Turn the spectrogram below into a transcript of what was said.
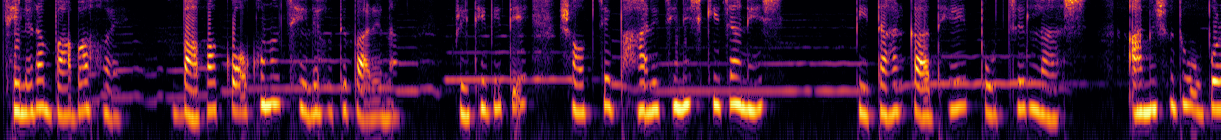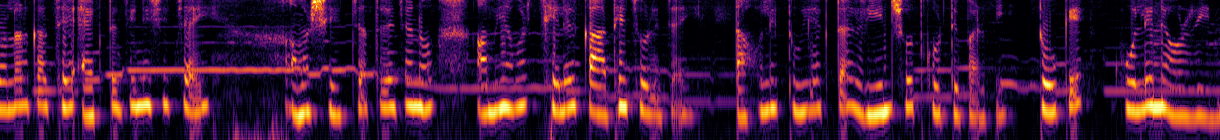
ছেলেরা বাবা হয়। বাবা কখনো ছেলে হতে পারে না। পৃথিবীতে সবচেয়ে ভারী জিনিস কি জানিস? পিতার কাঁধে পুত্রের লাশ। আমি শুধু উপরওয়ালার কাছে একটা জিনিসই চাই। আমার শেষ যেন আমি আমার ছেলের কাঁধে চড়ে যাই। তাহলে তুই একটা ঋণ শোধ করতে পারবি। তোকে কোলে নেওয়ার ঋণ।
